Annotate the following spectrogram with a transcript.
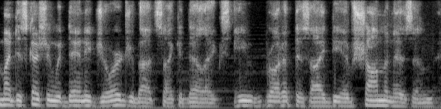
My discussion with Danny George about psychedelics, he brought up this idea of shamanism,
